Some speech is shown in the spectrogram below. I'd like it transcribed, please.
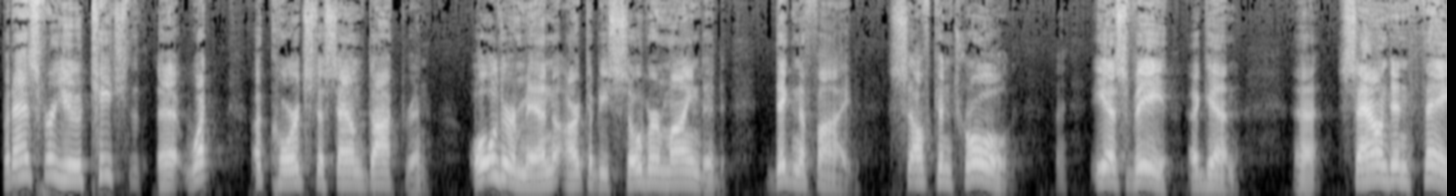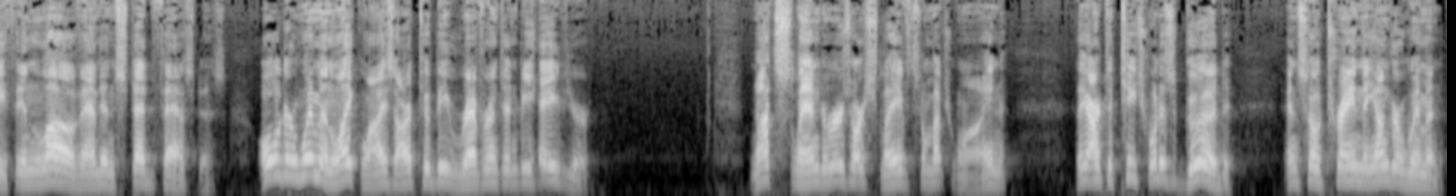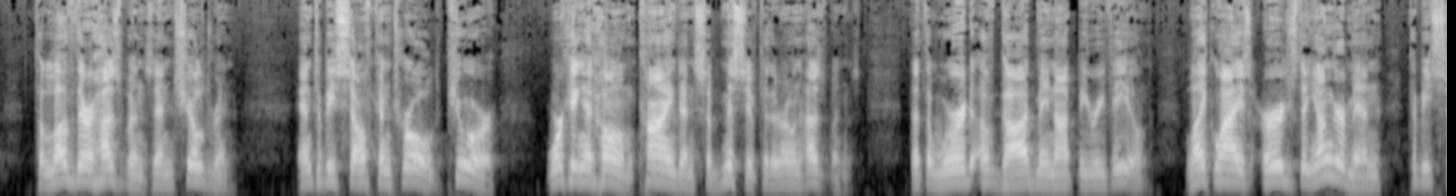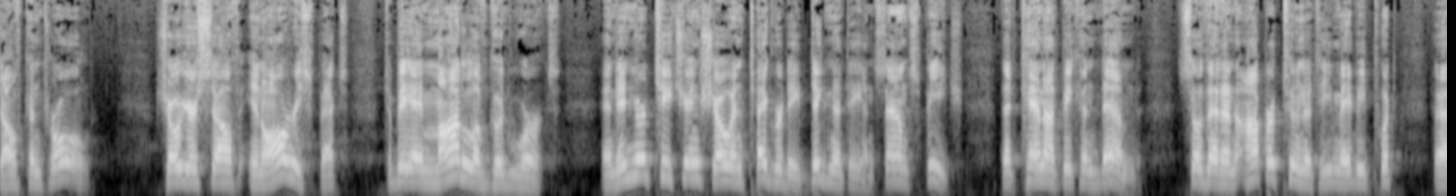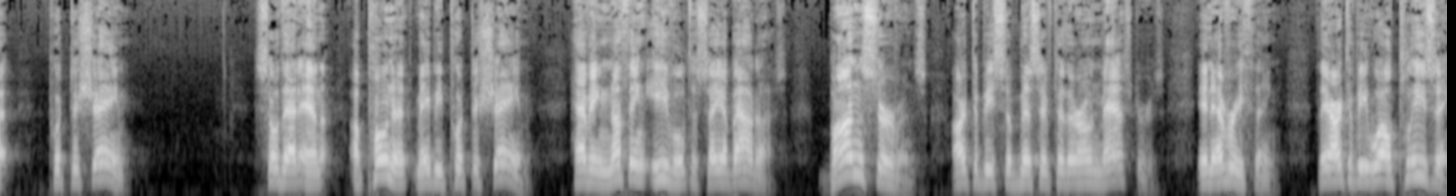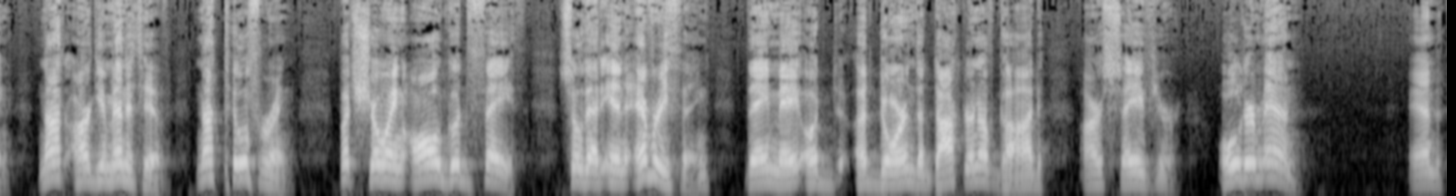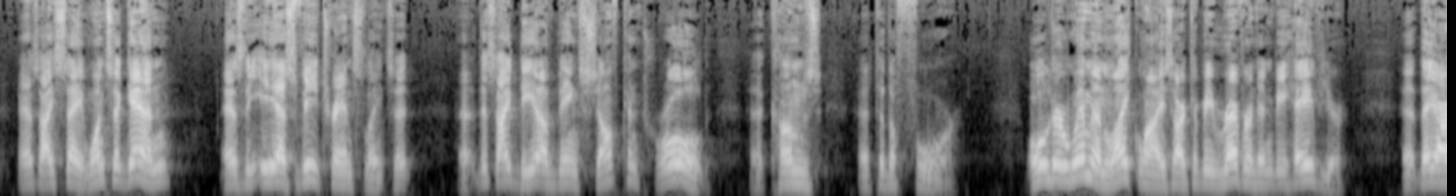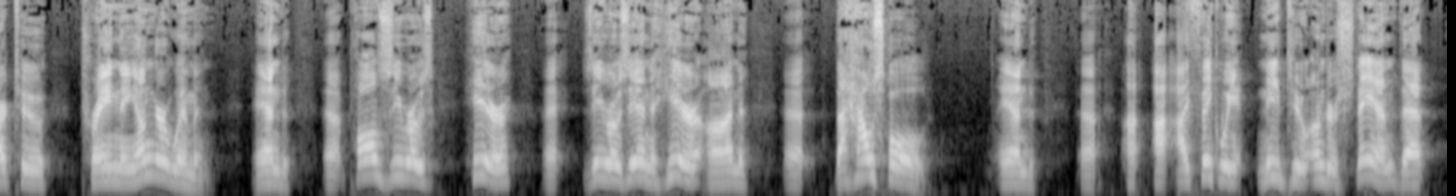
But as for you, teach uh, what accords to sound doctrine. Older men are to be sober minded, dignified, self controlled. ESV again. Uh, sound in faith, in love, and in steadfastness. Older women likewise are to be reverent in behavior, not slanderers or slaves to much wine they are to teach what is good, and so train the younger women to love their husbands and children, and to be self controlled, pure, working at home, kind, and submissive to their own husbands, that the word of God may not be revealed. Likewise, urge the younger men to be self controlled. Show yourself in all respects to be a model of good works, and in your teaching show integrity, dignity, and sound speech that cannot be condemned so that an opportunity may be put, uh, put to shame, so that an opponent may be put to shame, having nothing evil to say about us. Bondservants are to be submissive to their own masters in everything. They are to be well pleasing, not argumentative, not pilfering, but showing all good faith, so that in everything they may adorn the doctrine of God our Savior. Older men. And as I say, once again, as the ESV translates it, uh, this idea of being self controlled uh, comes uh, to the fore. Older women, likewise, are to be reverent in behavior. Uh, they are to train the younger women. And uh, Paul zeroes here, zeroes in here on the household. And I, I, think we need to understand that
